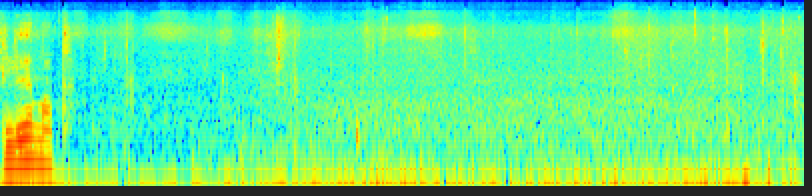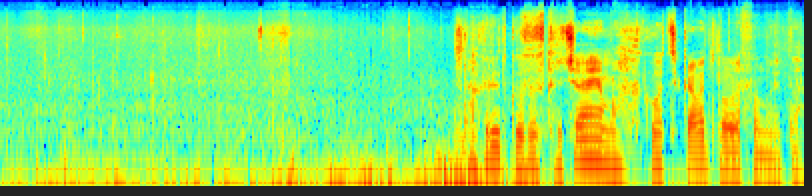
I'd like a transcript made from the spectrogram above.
клімат. Так, рідко зустрічаємо. Кого цікавить, телефонуйте.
